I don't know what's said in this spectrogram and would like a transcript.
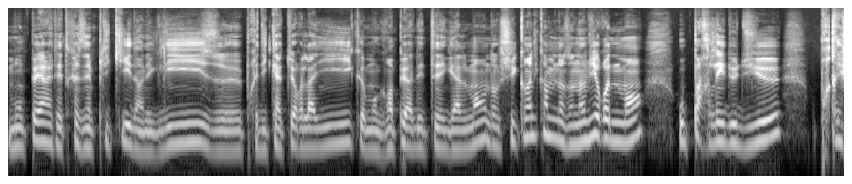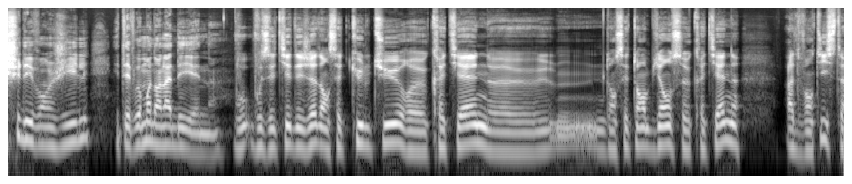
mon père était très impliqué dans l'Église, euh, prédicateur laïque, mon grand-père l'était également. Donc je suis grandi quand même dans un environnement où parler de Dieu, prêcher l'Évangile était vraiment dans l'ADN. Vous, vous, étiez déjà dans cette culture euh, chrétienne, euh, dans cette ambiance chrétienne adventiste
